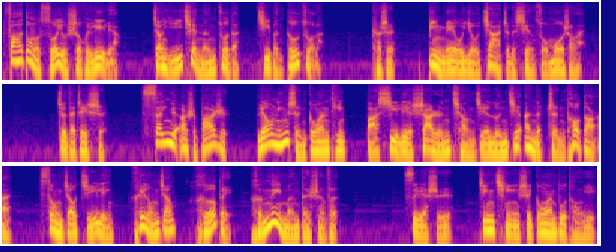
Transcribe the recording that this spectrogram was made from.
发动了所有社会力量，将一切能做的。基本都做了，可是并没有有价值的线索摸上来。就在这时，三月二十八日，辽宁省公安厅把系列杀人、抢劫、轮奸案的整套档案送交吉林、黑龙江、河北和内蒙等省份。四月十日，经请示公安部同意，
